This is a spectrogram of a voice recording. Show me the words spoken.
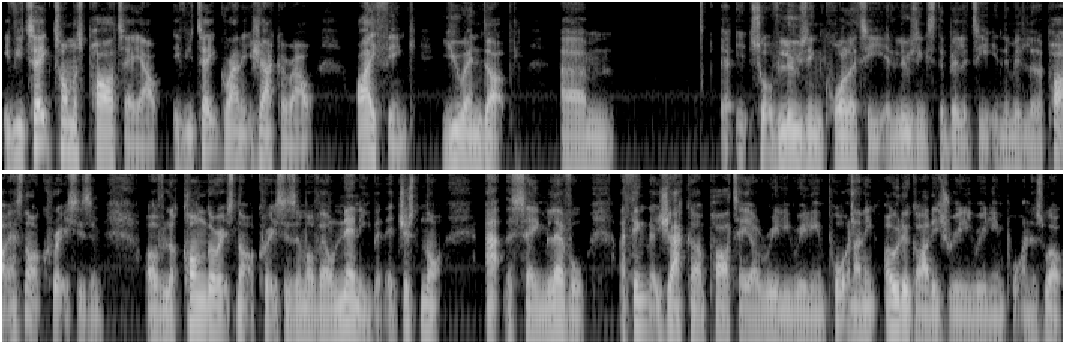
If you take Thomas Partey out, if you take Granit Xhaka out, I think you end up um, uh, sort of losing quality and losing stability in the middle of the park. That's not a criticism of Lokonga, it's not a criticism of Elneny, but they're just not at the same level. I think that Xhaka and Partey are really, really important. I think Odegaard is really, really important as well.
